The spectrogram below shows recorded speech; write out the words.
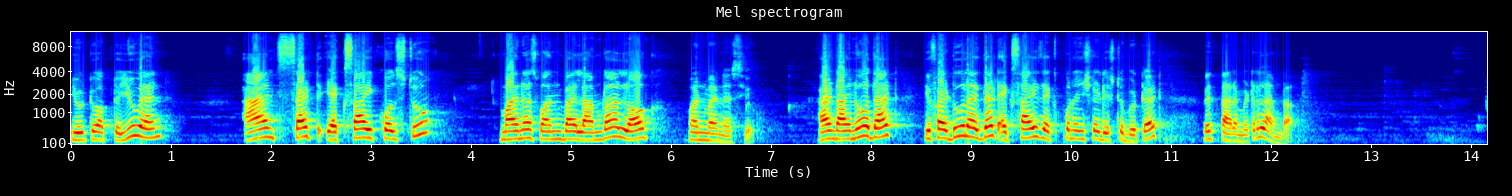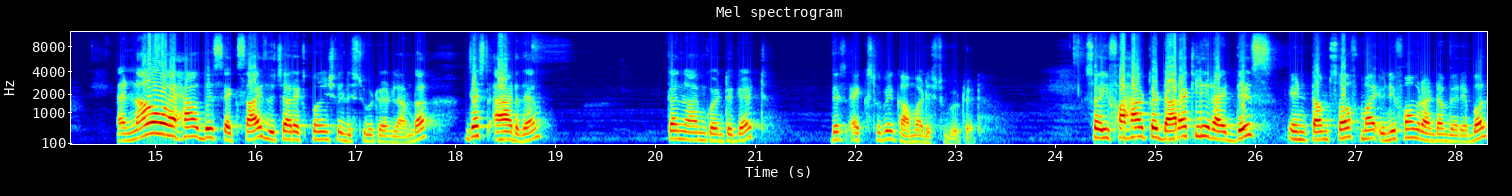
u2 up to un and set xi equals to minus 1 by lambda log 1 minus u. And I know that if I do like that xi is exponentially distributed with parameter lambda. And now I have these xi's which are exponentially distributed lambda just add them then I am going to get this x to be gamma distributed. So, if I have to directly write this in terms of my uniform random variable,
